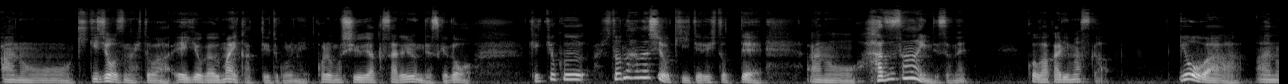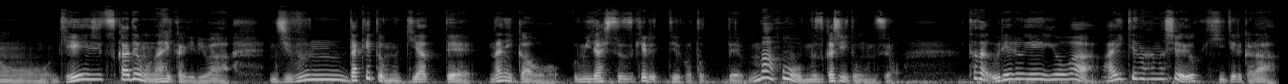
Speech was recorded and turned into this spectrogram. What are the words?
あのー、聞き上手な人は営業がうまいかっていうところに、これも集約されるんですけど、結局、人の話を聞いてる人って、あのー、外さないんですよね。これ分かりますか？要は、あの、芸術家でもない限りは、自分だけと向き合って何かを生み出し続けるっていうことって、まあ、ほぼ難しいと思うんですよ。ただ、売れる営業は、相手の話をよく聞いてるから、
